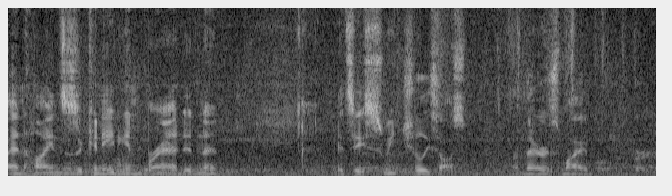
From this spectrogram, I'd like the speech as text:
And Heinz is a Canadian brand, isn't it? It's a sweet chili sauce. And there's my burger.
